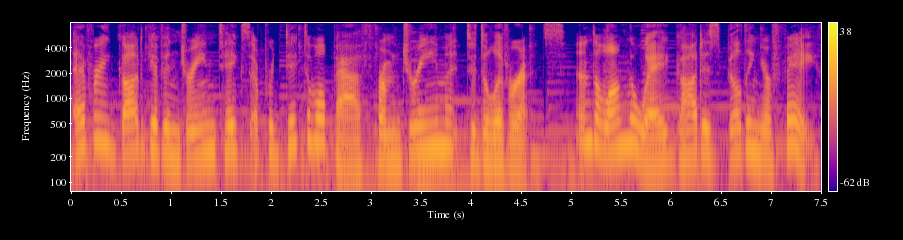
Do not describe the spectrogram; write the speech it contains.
every God given dream takes a predictable path from dream to deliverance, and along the way, God is building your faith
